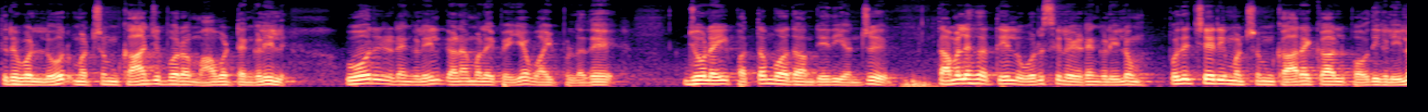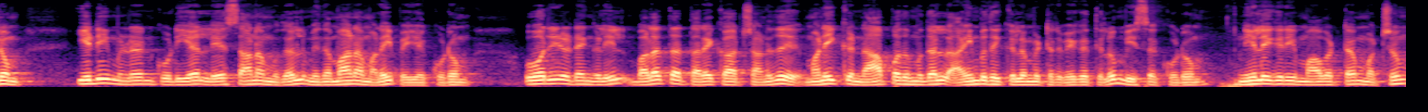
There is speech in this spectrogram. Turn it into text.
திருவள்ளூர் மற்றும் காஞ்சிபுரம் மாவட்டங்களில் ஓரிரு இடங்களில் கனமழை பெய்ய வாய்ப்புள்ளது. ஜூலை பத்தொன்பதாம் தேதி அன்று தமிழகத்தில் ஒரு சில இடங்களிலும் புதுச்சேரி மற்றும் காரைக்கால் பகுதிகளிலும் இடி மின்னலுடன் கூடிய லேசான முதல் மிதமான மழை பெய்யக்கூடும். ஓரிரு இடங்களில் பலத்த தரைக்காற்றானது மணிக்கு நாற்பது முதல் ஐம்பது கிலோமீட்டர் வேகத்திலும் வீசக்கூடும். நீலகிரி மாவட்டம் மற்றும்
